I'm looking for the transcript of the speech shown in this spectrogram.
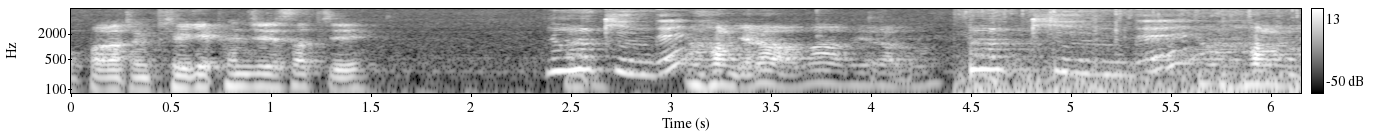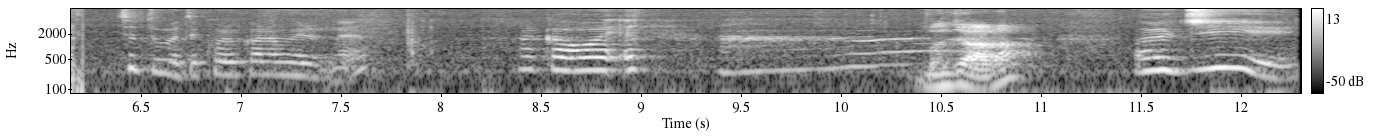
오빠가 좀 길게 편지를 썼지 飲む金で 한번 열어봐봐 한번 열어봐 飲む金で 한번 ちょっと待ってこれから見るねあかわいいえあ 뭔지 알아? ー 알지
